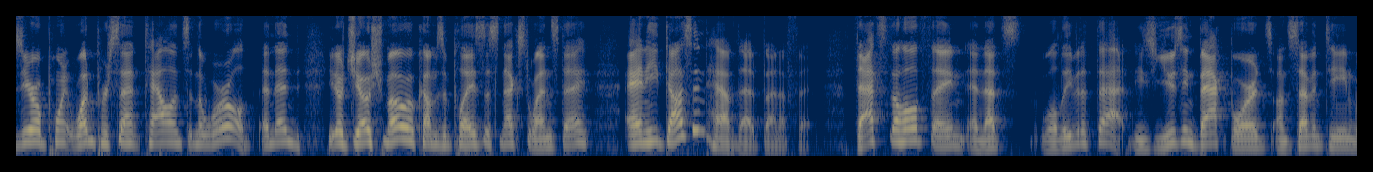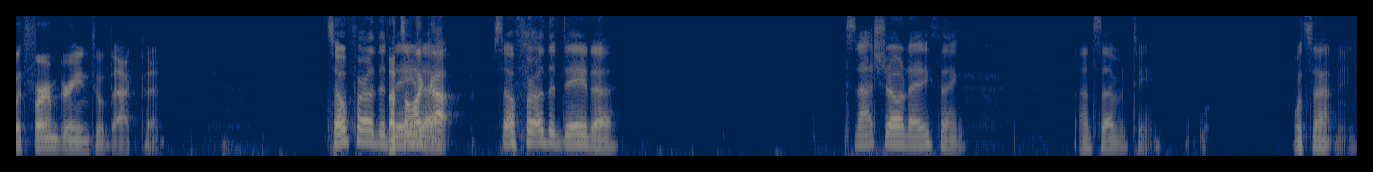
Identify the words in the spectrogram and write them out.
zero point one percent talents in the world. And then you know Joe Schmo who comes and plays this next Wednesday, and he doesn't have that benefit. That's the whole thing, and that's we'll leave it at that. He's using backboards on 17 with firm green to a back pin. So far, the That's data. all I got. So far, the data. It's not showing anything on 17. What's that mean?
